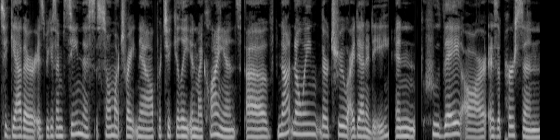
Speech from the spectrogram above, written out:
together is because I'm seeing this so much right now, particularly in my clients of not knowing their true identity and who they are as a person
